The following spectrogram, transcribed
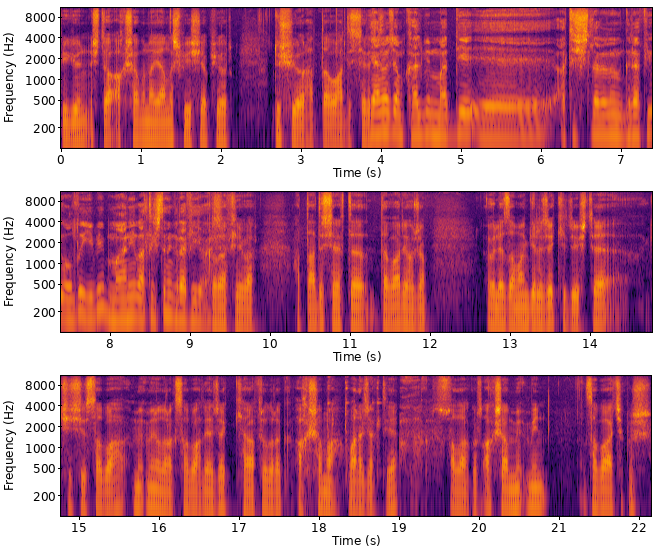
Bir gün işte akşamına yanlış bir iş yapıyor düşüyor. Hatta o hadis-i şerif. Yani hocam kalbin maddi e, atışlarının grafiği olduğu gibi manevi atışların grafiği var. Grafiği var. Hatta hadis-i şerifte de var ya hocam. Öyle zaman gelecek ki diyor işte kişi sabah mümin olarak sabahlayacak, kafir olarak akşama varacak diye. Allah korusun. Allah korusun. Akşam mümin sabaha çıkmış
